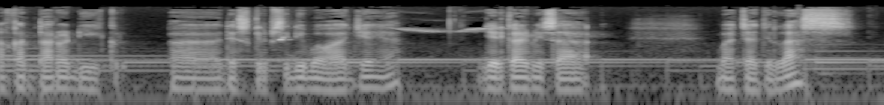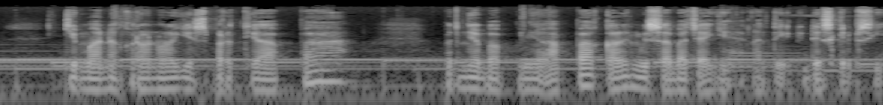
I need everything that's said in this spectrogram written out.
akan taruh di deskripsi di bawah aja ya. Jadi kalian bisa baca jelas gimana kronologi seperti apa, penyebabnya apa, kalian bisa baca aja nanti di deskripsi.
